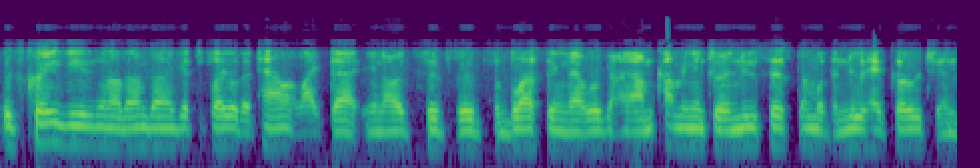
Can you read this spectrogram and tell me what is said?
it's crazy. You know that I'm going to get to play with a talent like that. You know, it's it's it's a blessing that we're. Gonna, I'm coming into a new system with a new head coach and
